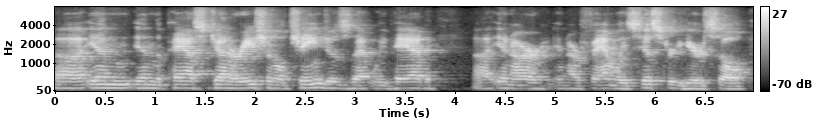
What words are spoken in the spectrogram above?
uh, in in the past generational changes that we've had uh, in our in our family's history here. So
